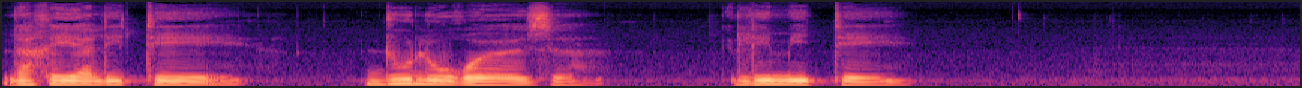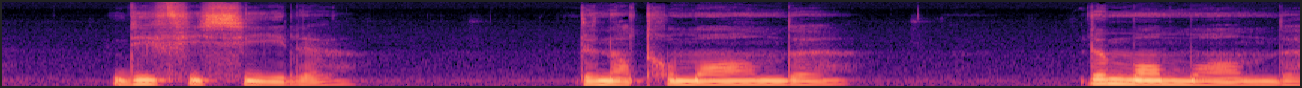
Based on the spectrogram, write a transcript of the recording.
la réalité douloureuse, limitée, difficile de notre monde, de mon monde.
